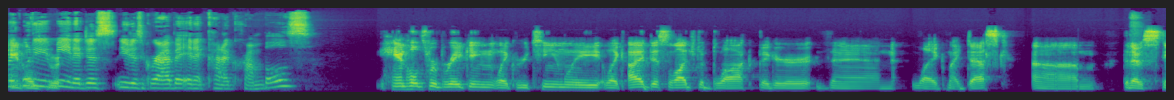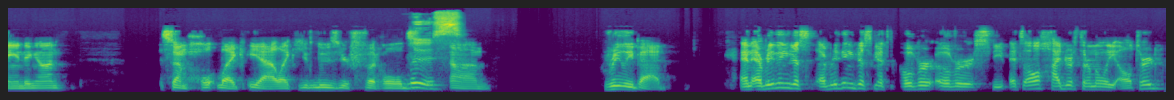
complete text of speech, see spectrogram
Like, what do you were, mean? It just you just grab it and it kind of crumbles. Handholds were breaking like routinely. Like I dislodged a block bigger than like my desk um, that I was standing on. Some hold like yeah like you lose your footholds loose. um really bad. And everything just everything just gets over over steep. It's all hydrothermally altered.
